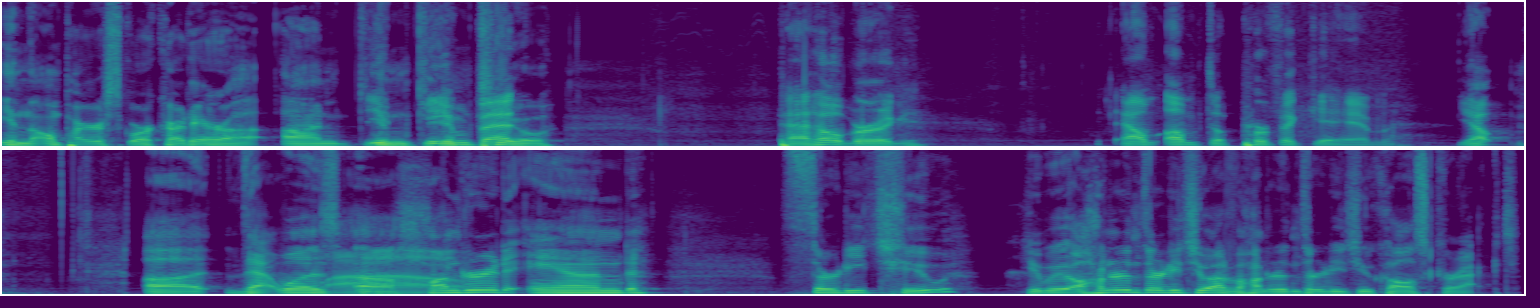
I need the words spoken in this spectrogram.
in the umpire scorecard era on in you game bet. two? Pat Hoberg um, umped a perfect game. Yep. Uh, that was a Wow. hundred and thirty-two. He was 132 out of 132 calls correct.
